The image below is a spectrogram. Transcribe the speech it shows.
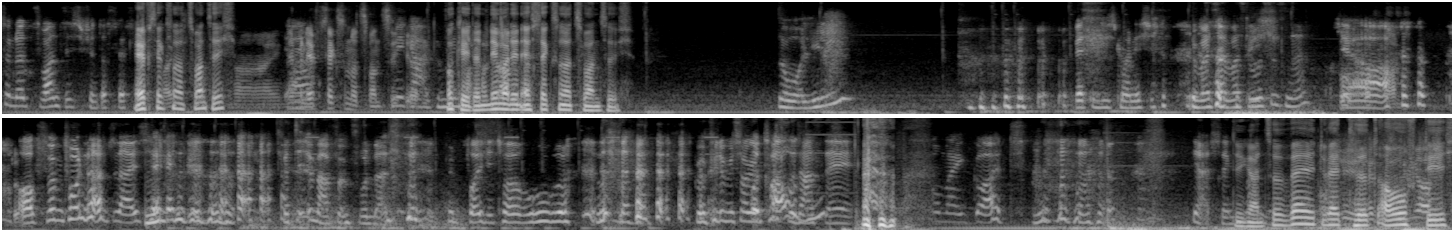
F620, ich finde das hässlich. F620? Nein. Ja. Nehmen wir F620. Mega. Ja. Okay, dann nehmen wir den F620. So, Lilly, Ich wette diesmal nicht. du weißt ja, was los ist, ne? So, Ja. Auf 500 gleich. ich ey. wette immer 500. Ich bin voll die teure Hure. Wie viel du mich schon Und gekostet 1000? hast, ey. Oh mein Gott. ja, Die mal. ganze Welt Okay, wettet auf dich.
